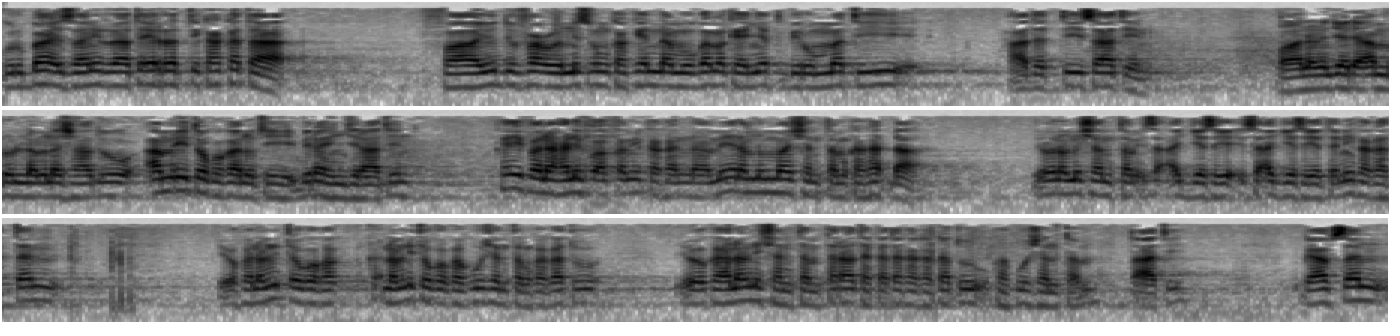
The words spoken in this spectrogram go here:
gurbaa isaanirraa ta'e irratti kakataa faayudfacu inni sun ka kennamu gama keenyatti birummatii haadattii isaatiin jedhe amrun lam nashhaduu amrii tokko ka nuti bira hin jiraatin kayfa naxlifu akkamii kakannaa mee namnummaan shantam kakadhaa yoo namni shantam isa ajjeese jettanii kakattan yookaan namni tokko kakuu shantam kakatu yookaan namni shantam taraa takka takka kakatu kakuu shantam taati gaafsan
